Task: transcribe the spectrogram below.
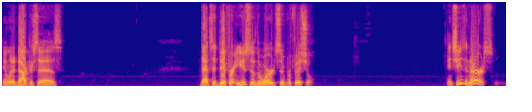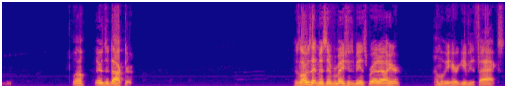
And when a doctor says, that's a different use of the word superficial. And she's a nurse. Well, there's a doctor. As long as that misinformation is being spread out here, I'm going to be here to give you the facts.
